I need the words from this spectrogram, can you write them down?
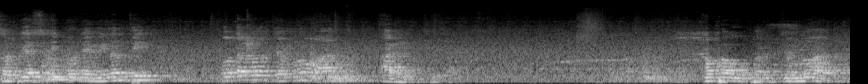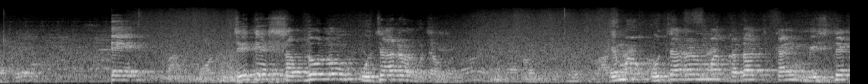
સભ્યશ્રીઓને વિનંતી પોતાનો જમણો હાથ આ રીતે ખભા ઉપર જમણો હાથ જે જે શબ્દોનું ઉચ્ચારણ એમાં ઉચ્ચારણમાં કદાચ કાંઈ મિસ્ટેક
